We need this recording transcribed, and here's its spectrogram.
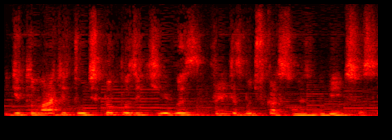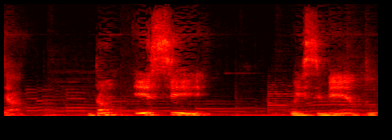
e de tomar atitudes propositivas frente às modificações no ambiente social. Então, esse conhecimento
